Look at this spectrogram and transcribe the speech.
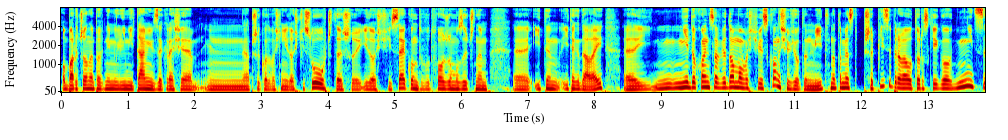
obarczone pewnymi limitami w zakresie mm, na przykład właśnie ilości słów, czy też ilości sekund w utworze muzycznym e, i tym i tak dalej. E, nie do końca wiadomo właściwie skąd się wziął ten mit, natomiast przepisy prawa autorskiego nic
